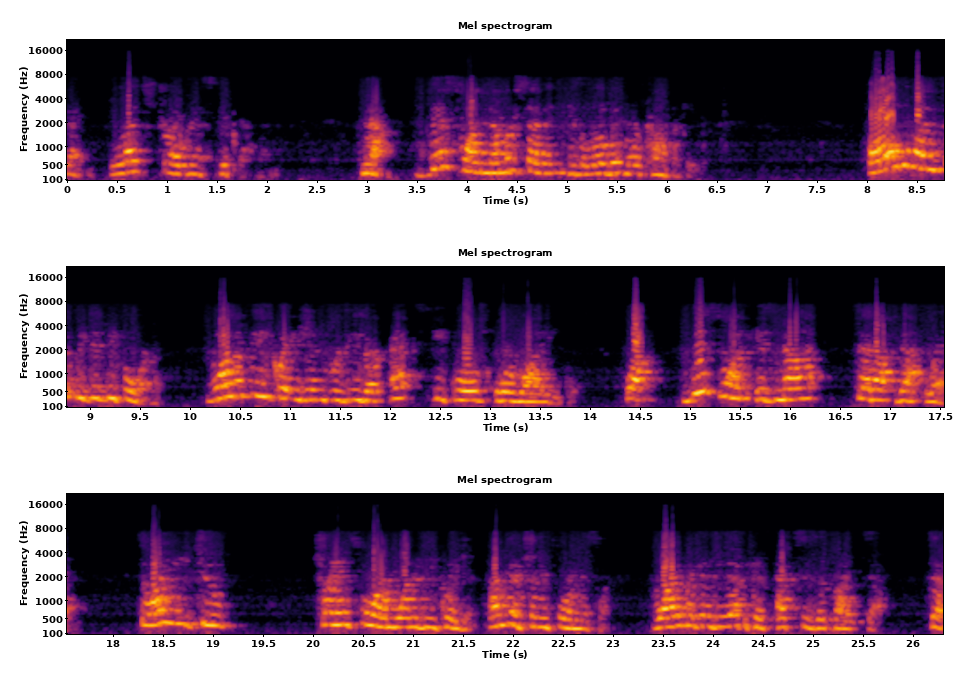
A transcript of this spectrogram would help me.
Okay, let's try, we're going to skip that one. Now, this one, number 7, is a little bit more complicated. All the ones that we did before, one of the equations was either x equals or y equals. Well, this one is not set up that way. So I need to transform one of the equations. I'm going to transform this one. Why am I going to do that? Because x is by itself. So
